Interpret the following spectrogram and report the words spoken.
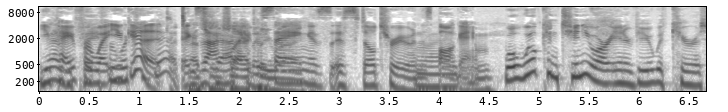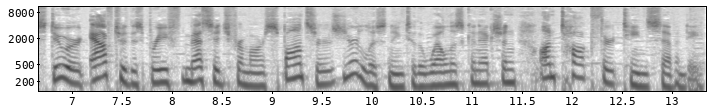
you, Yeah, pay, you for pay what for you what you get, get. Exactly. Exactly the saying is, is still true in this ball game Well, we'll continue our interview with Kara Stewart after this brief message from our sponsors. You're listening to the Wellness Connection on Talk 1370.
